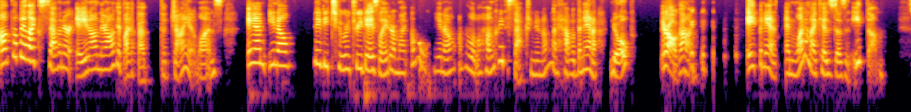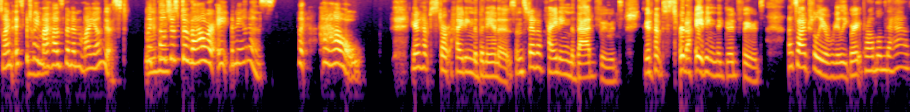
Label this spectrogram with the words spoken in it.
I'll, there'll be like seven or eight on there. I'll get like the the giant ones, and you know, maybe two or three days later, I'm like, oh, you know, I'm a little hungry this afternoon. I'm gonna have a banana. Nope, they're all gone. eight bananas, and one of my kids doesn't eat them. So I, it's between Mhm. my husband and my youngest. Like they'll Mhm. just devour eight bananas. Like how? You're gonna have to start hiding the bananas instead of hiding the bad foods. You're gonna have to start hiding the good foods. That's actually a really great problem to have.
